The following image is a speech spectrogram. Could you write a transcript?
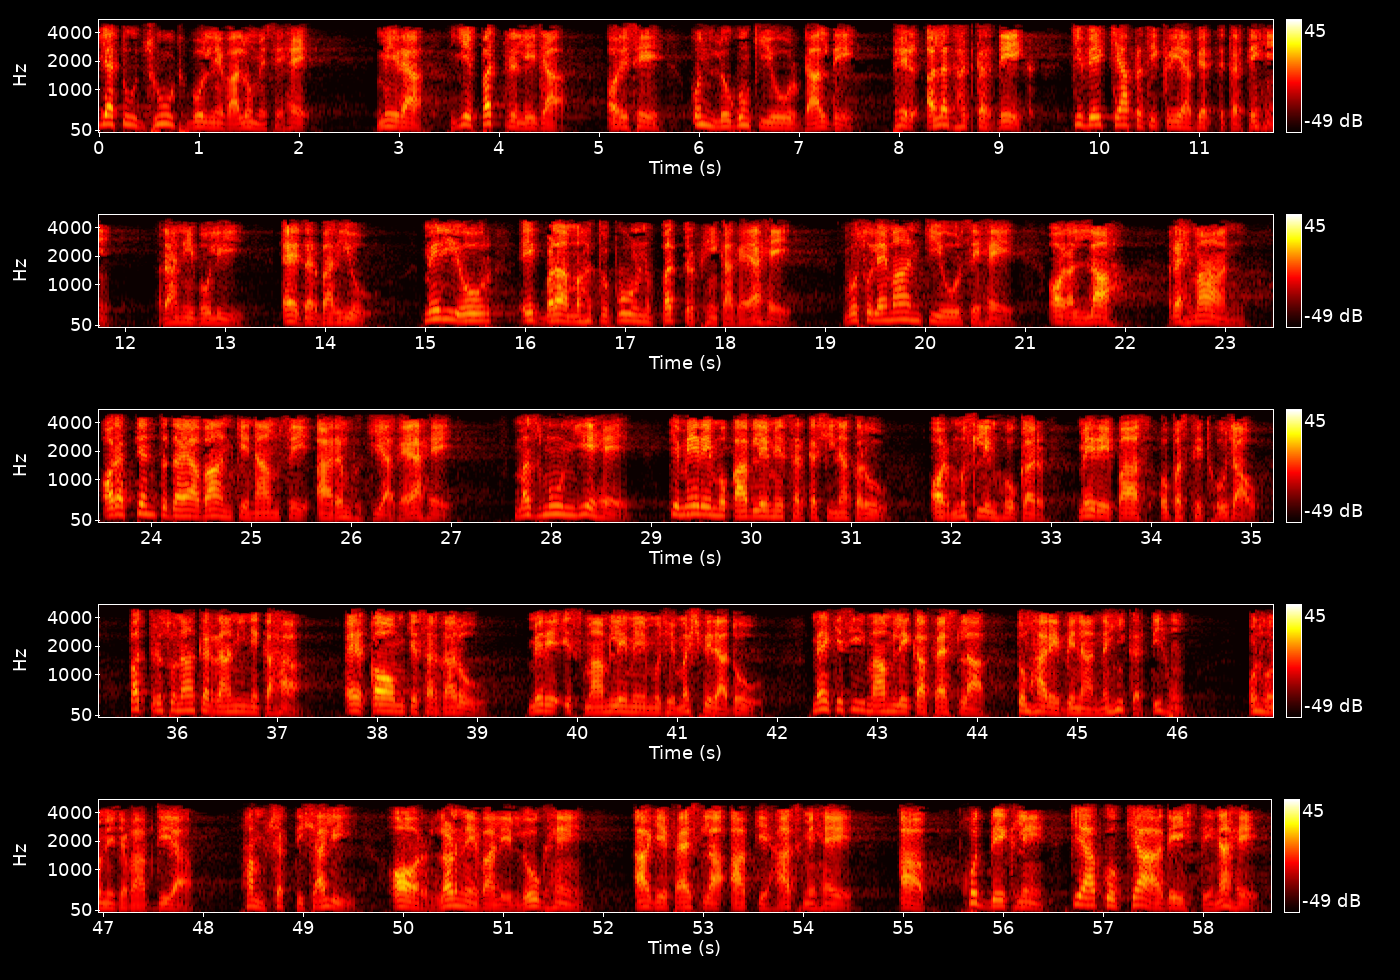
या तू झूठ बोलने वालों में से है? मेरा ये पत्र ले जा और इसे उन लोगों की ओर डाल दे। फिर अलग हटकर देख कि वे क्या प्रतिक्रिया व्यक्त करते हैं। रानी बोली ए दरबारियों, मेरी ओर एक बड़ा महत्वपूर्ण पत्र फेंका गया है। वो सुलेमान की ओर से है और अल्लाह, रहमान और अत्यंत दयावान के नाम से आरंभ किया गया है। मजमून ये है कि मेरे मुकाबले में सरकशी न करो और मुस्लिम होकर मेरे पास उपस्थित हो जाओ। पत्र सुनाकर रानी ने कहा, ए कौम के सरदारों, मेरे इस मामले में मुझे मशविरा दो। मैं किसी मामले का फैसला तुम्हारे बिना नहीं करती हूँ। उन्होंने जवाब दिया, हम शक्तिशाली और लड़ने वाले लोग हैं। आगे फैसला आपके हाथ में है। आप खुद देख लें कि आपको क्या आदेश देना है।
